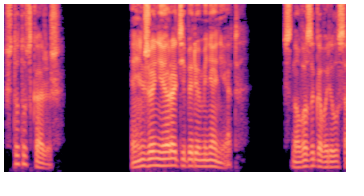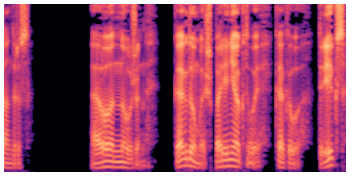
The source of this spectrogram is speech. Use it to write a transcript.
Что тут скажешь? Инженера теперь у меня нет. Снова заговорил Сандрес. А он нужен. Как думаешь, паренек твой, как его, Трикс?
